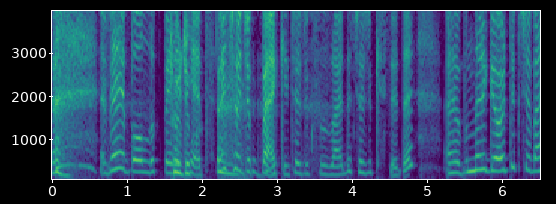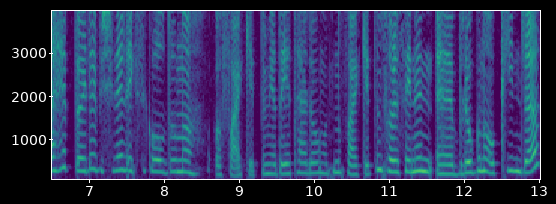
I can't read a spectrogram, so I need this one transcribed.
ve bolluk, bereket çocuk. ve çocuk belki çocuksuzlar da çocuk istedi. Ee, bunları gördükçe ben hep böyle bir şeylerin eksik olduğunu fark ettim ya da yeterli olmadığını fark ettim. Sonra senin e, blogunu okuyunca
